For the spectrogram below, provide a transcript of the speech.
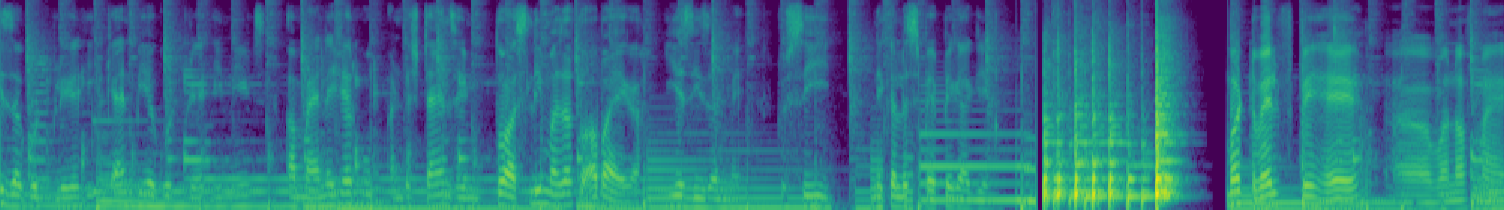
is a good player he can be a good player he needs a manager who understands him तो असली मज़ा तो अब आएगा ये सीज़न में टू सी निकोलस पेपे का गेम नंबर ट्वेल्व पे है one of my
